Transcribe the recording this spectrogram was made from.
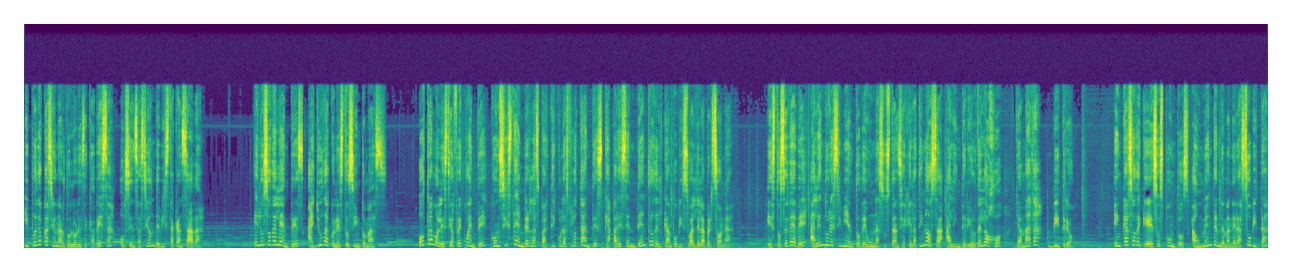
y puede ocasionar dolores de cabeza o sensación de vista cansada. El uso de lentes ayuda con estos síntomas. Otra molestia frecuente consiste en ver las partículas flotantes que aparecen dentro del campo visual de la persona. Esto se debe al endurecimiento de una sustancia gelatinosa al interior del ojo llamada vítreo. En caso de que esos puntos aumenten de manera súbita,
